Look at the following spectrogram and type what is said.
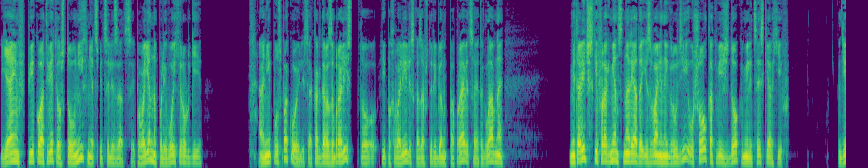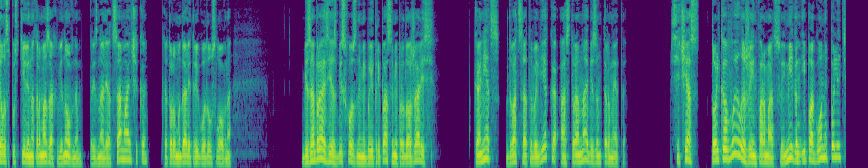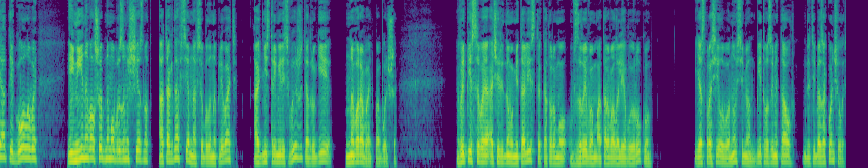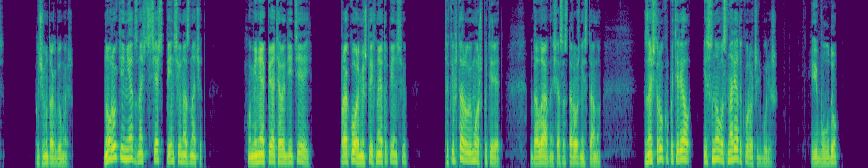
Я им в пику ответил, что у них нет специализации по военно-полевой хирургии. Они поуспокоились, а когда разобрались, то и похвалили, сказав, что ребенок поправится, а это главное — Металлический фрагмент снаряда из Ваниной груди ушел, как вещдок, в милицейский архив. Дело спустили на тормозах. Виновным признали отца мальчика, которому дали три года условно. Безобразия с бесхозными боеприпасами продолжались. Конец XX века, а страна без интернета. Сейчас только выложи информацию, мигом и погоны полетят, и головы, и мины волшебным образом исчезнут, а тогда всем на все было наплевать. Одни стремились выжить, а другие наворовать побольше. Выписывая очередного металлиста, которому взрывом оторвало левую руку, я спросил его, ну, Семен, битва за металл для тебя закончилась? Почему так думаешь? Ну, руки нет, значит, сесть пенсию назначат. У меня пятеро детей. Прокормишь ты их на эту пенсию? Так и вторую можешь потерять. Да ладно, сейчас осторожней стану. Значит, руку потерял и снова снаряды курочить будешь? И буду.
